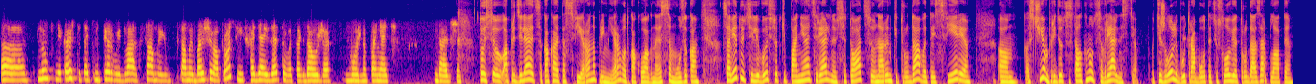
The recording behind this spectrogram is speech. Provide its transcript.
А, ну, мне кажется, такие первые два самые, самые большие вопросы, исходя из этого, тогда уже можно понять дальше. То есть э, определяется какая-то сфера, например, вот как у Агнесы, музыка. Советуете ли вы все-таки понять реальную ситуацию на рынке труда в этой сфере? Эм, с чем придется столкнуться в реальности? Тяжело ли будет работать, условия труда, зарплаты?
